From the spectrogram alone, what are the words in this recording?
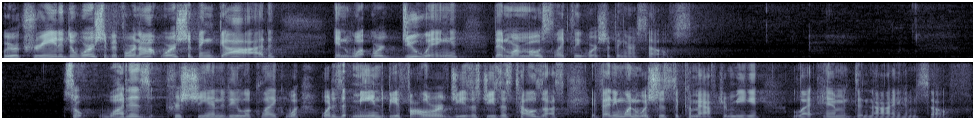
We were created to worship. If we're not worshiping God in what we're doing, then we're most likely worshiping ourselves. So, what does Christianity look like? What, what does it mean to be a follower of Jesus? Jesus tells us if anyone wishes to come after me, let him deny himself.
